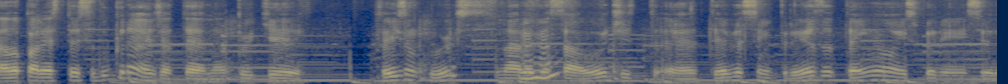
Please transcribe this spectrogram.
ela parece ter sido grande até, né? Porque fez um curso na área uhum. da saúde, é, teve essa empresa, tem uma experiência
